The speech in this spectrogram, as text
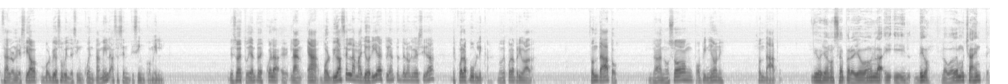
O sea, la universidad volvió a subir de 50 mil a 65 mil de esos estudiantes de escuela, eh, la, ah, volvió a ser la mayoría de estudiantes de la universidad de escuela pública, no de escuela privada. Son datos, o sea, no son opiniones, son datos. Digo, yo no sé, pero yo veo en la, y, digo, lo veo de mucha gente,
